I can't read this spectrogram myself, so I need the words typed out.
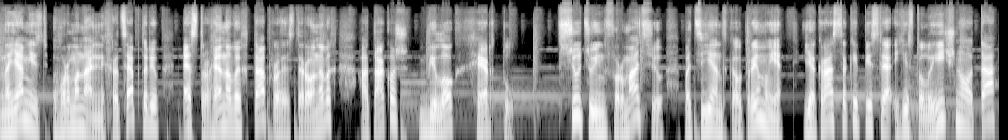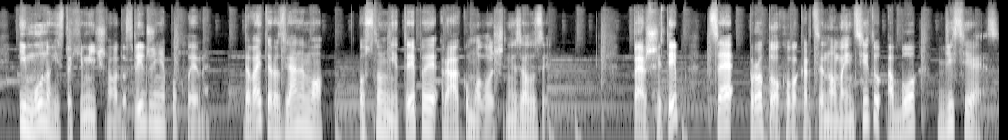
наявність гормональних рецепторів естрогенових та прогестеронових, а також білок HER2. Всю цю інформацію пацієнтка отримує якраз таки після гістологічного та імуногістохімічного дослідження пухлини. Давайте розглянемо основні типи раку молочної залози. Перший тип це протокова карцинома інсіту або DCS.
